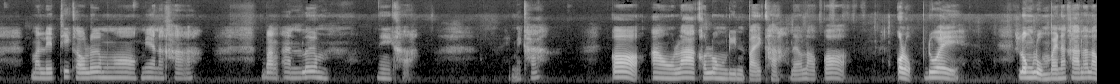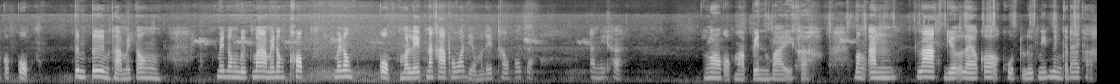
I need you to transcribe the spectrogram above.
ำเมล็ดที่เขาเริ่มงอกเนี่ยนะคะ บางอันเริ่มนี่ค่ะ เห็นไหมคะ ก็เอารากเขาลงดินไปค่ะ แล้วเราก็กลบด้วยลงหลุมไปนะคะ แล้วเราก็กบตื้นๆค่ะ ไม่ต้องไม่ต้องลึกมาก ไม่ต้องครอบ ไม่ต้องกบเมล็ดนะคะ เพราะว่าเดี๋ยวเมล็ดเขาก็จะอันนี้ค่ะ งอกออกมาเป็นใบค่ะ บางอันรากเยอะแล้วก็ขุดลึกนิดนึงก็ได้ค่ะ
